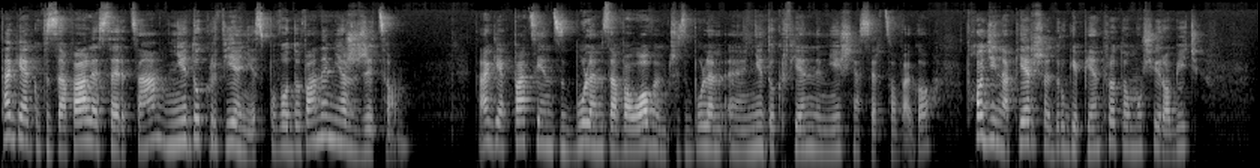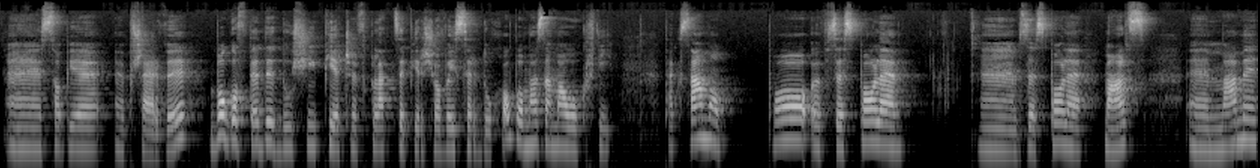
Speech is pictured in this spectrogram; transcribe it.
Tak jak w zawale serca niedokrwienie spowodowane miażdżycą, tak jak pacjent z bólem zawałowym czy z bólem e, niedokrwiennym mięśnia sercowego wchodzi na pierwsze, drugie piętro, to musi robić e, sobie e, przerwy, bo go wtedy dusi piecze w klatce piersiowej serducho, bo ma za mało krwi. Tak samo po, w zespole, w zespole MALS mamy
